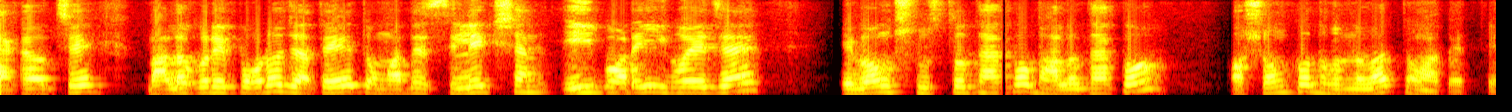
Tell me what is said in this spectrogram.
দেখা হচ্ছে। ভালো করে পড়ো যাতে তোমাদের সিলেকশন এই পরেই হয়ে যায়। এবং সুস্থ থাকো, ভালো থাকো। অসংখ্য ধন্যবাদ তোমাদেরকে।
